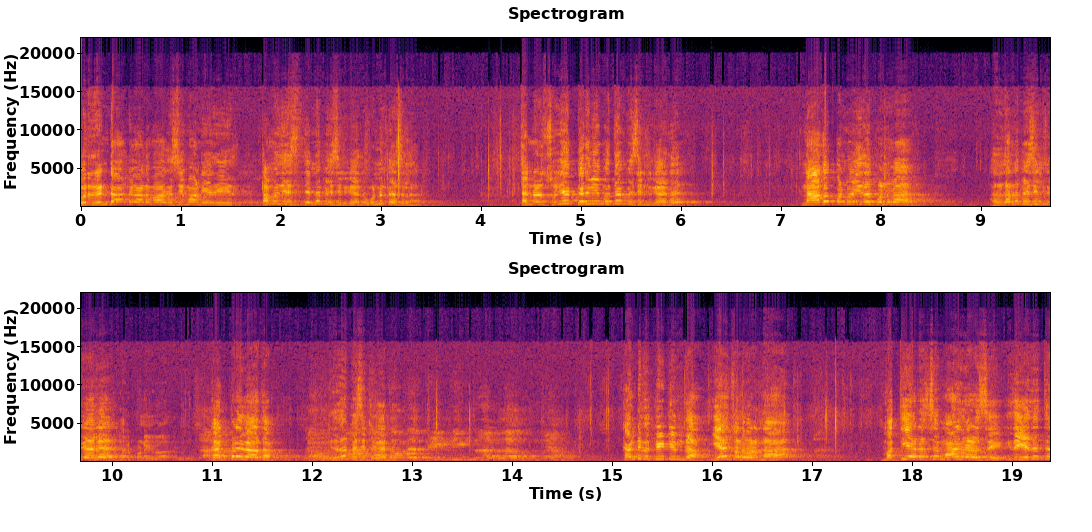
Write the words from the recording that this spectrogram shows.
ஒரு ரெண்டு ஆண்டு காலமாக சீமான் தமிழ் தேசத்தை என்ன பேசியிருக்காரு? ஒன்றும் பேசலை. தன்னோட சுய பெருமையை பற்றி தான் பேசிட்டு இருக்காரு நான் அதை பண்ணுவேன் இதை பண்ணுவேன். அதுதானே பேசிட்டு இருக்காரு கற்பனைவாதம். கற்பனைவாதம். இதுதான் பேசிட்டு இருக்காரு கண்டிப்பா பி டீம் தான். ஏன் சொல்ல வரேன்னா மத்திய அரசு மாநில அரசு இதை எதிர்த்து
